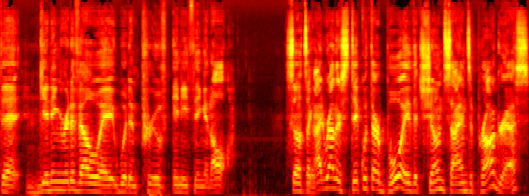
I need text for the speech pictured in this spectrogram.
that Mm-hmm. getting rid of Elway would improve anything at all. So it's like I'd rather stick with our boy that's shown signs of progress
